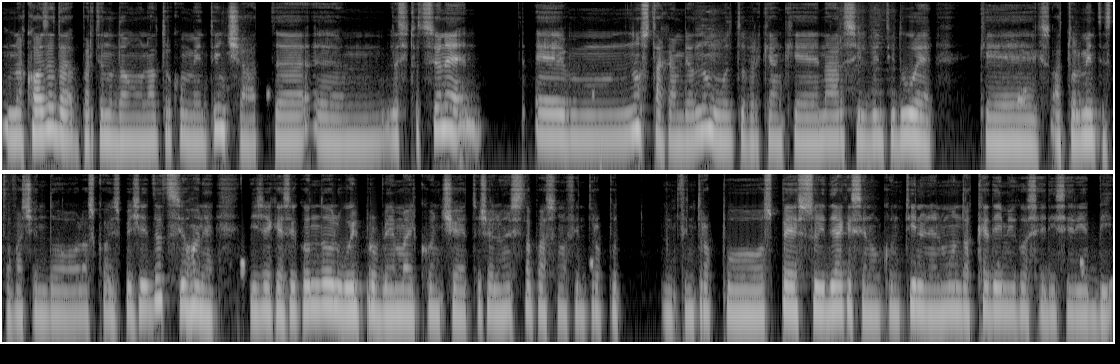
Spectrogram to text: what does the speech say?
una cosa da- partendo da un altro commento in chat. Ehm, la situazione ehm, non sta cambiando molto perché anche Narsil 22, che attualmente sta facendo la scuola di specializzazione, dice che secondo lui il problema è il concetto, cioè le università passano fin troppo, fin troppo spesso l'idea che se non continui nel mondo accademico sei di serie B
